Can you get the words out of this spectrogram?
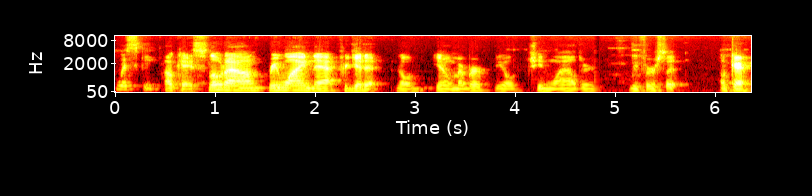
Whiskey. Okay, slow down, rewind that, forget it. No, you know, remember the old Gene Wilder, reverse it. Okay.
